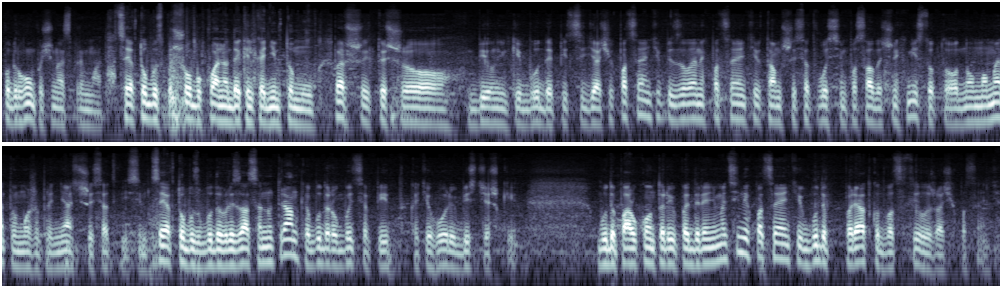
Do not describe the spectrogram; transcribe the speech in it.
по-другому починають сприймати. Цей автобус прийшов буквально декілька днів тому. Перший те, що біленький буде під сидячих пацієнтів, під зелених пацієнтів, там 68 посадочних місць, тобто одного моменту може прийняти 68. Цей автобус буде врізатися нутрянка, буде робитися під категорію більш тяжких. Буде пару контурів під реанімаційних пацієнтів, буде порядку 20 лежачих пацієнтів.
